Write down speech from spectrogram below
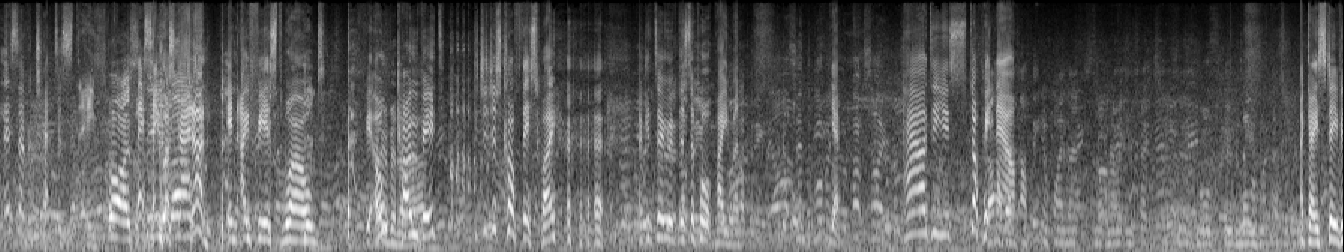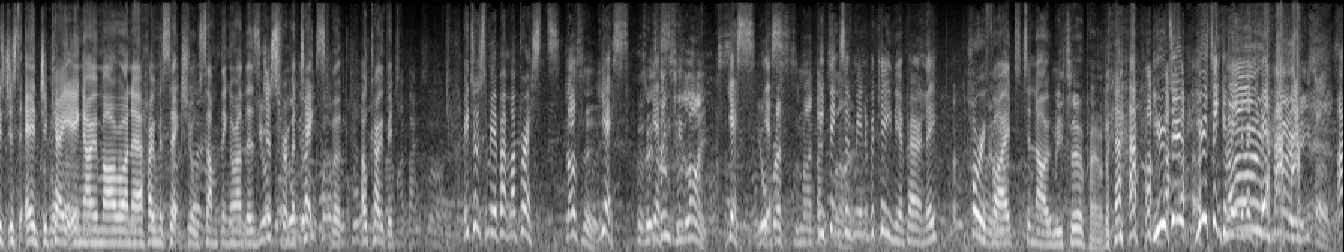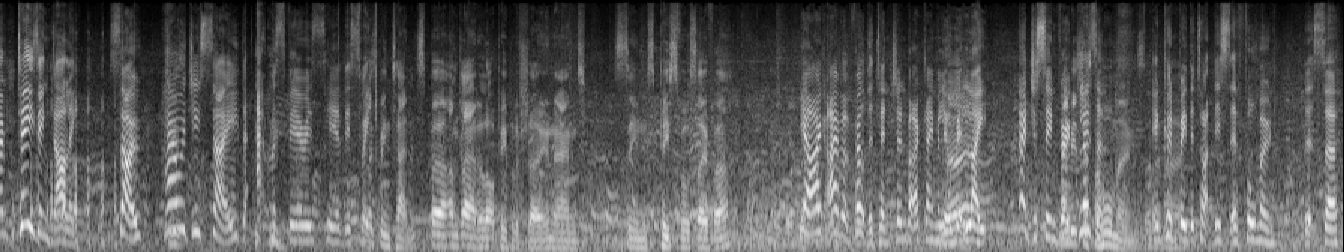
Right, let's have a chat to Steve. Right, let's Steve, see what's going on in atheist world. Oh, COVID. Could you just cough this way? I could do with the support payment. Yeah. How do you stop it now? I think you'll find that's not how it infects you. I think it's more through the nasal passage. Okay, Steve is just educating Omar on a homosexual something or others, just from a textbook. Oh, COVID. He talks to me about my breasts. Does he? Yes. So it's yes. things he likes. Yes. Your yes. breasts and my backside. He thinks of me in a bikini, apparently. Horrified to know. Me too, apparently. you do? You think of me in a bikini? no, he does. I'm teasing, darling. So, how would you say the atmosphere is here this Well, week? it's been tense, but I'm glad a lot of people have shown and seems peaceful so far. Yeah, I, I haven't felt the tension, but I came a little bit late. No, it just seemed very Maybe it's just pleasant. the hormones. It could be the ti this uh, full moon that's uh,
